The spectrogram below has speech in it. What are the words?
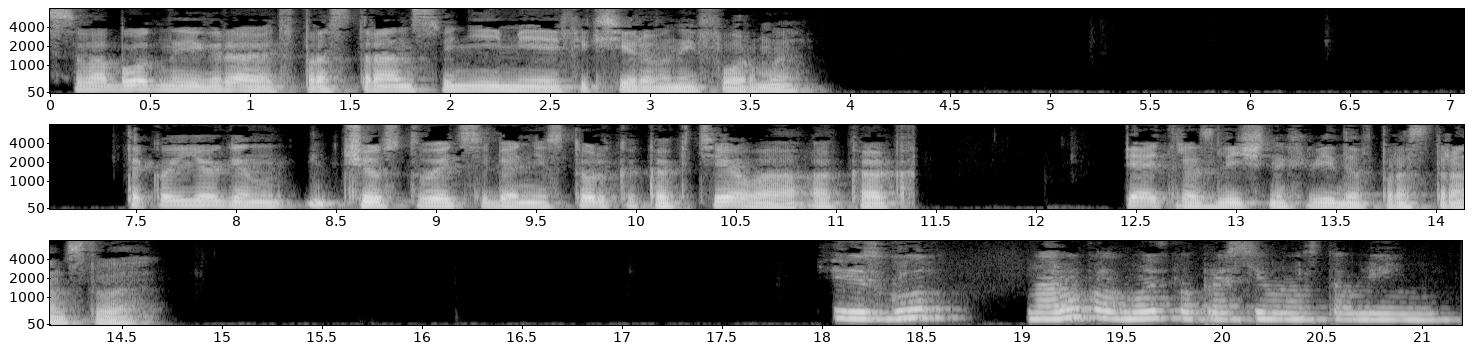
свободно играют в пространстве, не имея фиксированной формы. Такой йогин чувствует себя не столько как тело, а как пять различных видов пространства. Через год Наропа вновь попросил наставлений.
